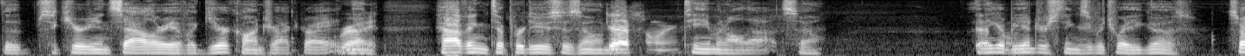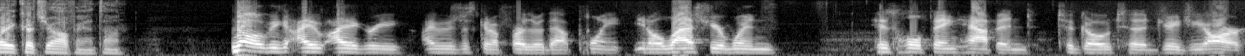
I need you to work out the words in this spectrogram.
the security and salary of a gear contract, right? And then Right. Having to produce his own Definitely. team and all that. So I think it'll be interesting to see which way he goes. Sorry to cut you off, Anton. No, I, I agree. I was just going to further that point. You know, last year when his whole thing happened to go to JGR,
